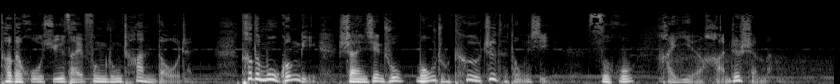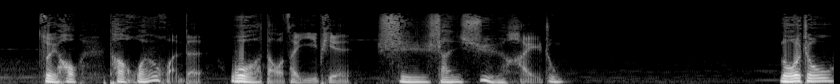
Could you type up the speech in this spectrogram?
他的胡须在风中颤抖着，他的目光里闪现出某种特质的东西，似乎还隐含着什么。最后，他缓缓的卧倒在一片尸山血海中。罗周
